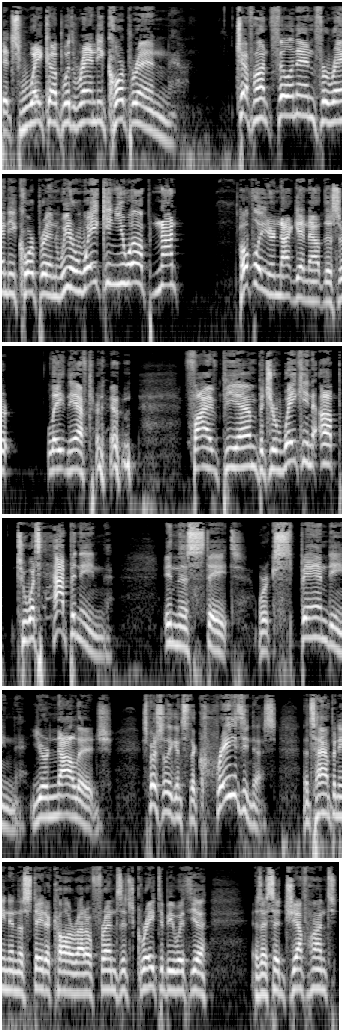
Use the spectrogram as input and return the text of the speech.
It's Wake Up with Randy Corporon. Jeff Hunt filling in for Randy Corporon. We are waking you up, not. Hopefully, you're not getting out this er- late in the afternoon, 5 p.m., but you're waking up to what's happening in this state. We're expanding your knowledge, especially against the craziness that's happening in the state of Colorado. Friends, it's great to be with you. As I said, Jeff Hunt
